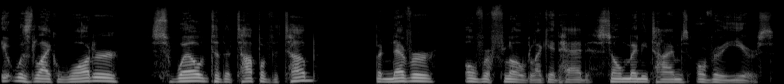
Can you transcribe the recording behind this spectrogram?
it was like water swelled to the top of the tub, but never overflowed like it had so many times over the years.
